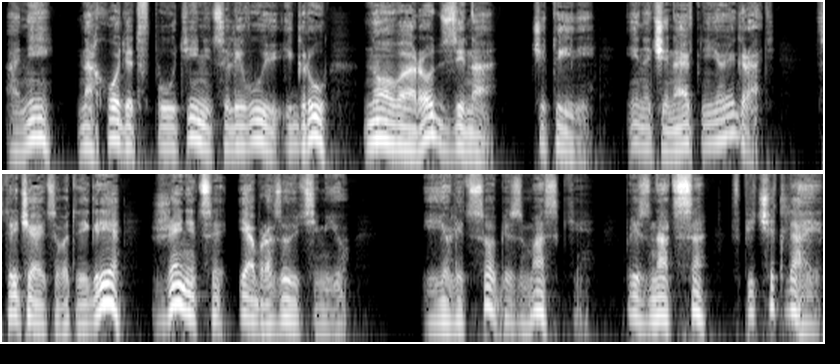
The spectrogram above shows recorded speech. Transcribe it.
Они находят в паутине целевую игру Новородзина 4 и начинают в нее играть. Встречаются в этой игре, женятся и образуют семью. Ее лицо без маски, признаться, впечатляет.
